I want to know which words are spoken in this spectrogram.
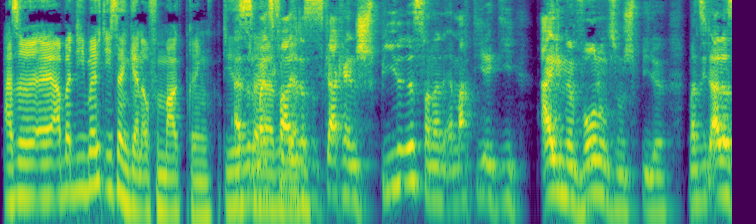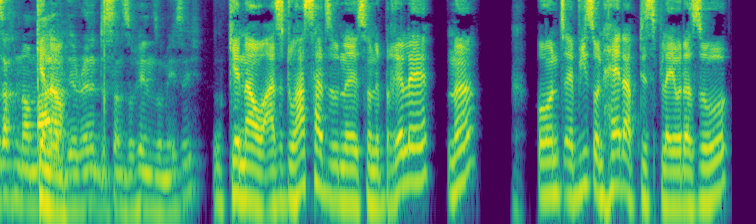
Also, äh, aber die möchte ich dann gerne auf den Markt bringen. Dieses, Also du meinst äh, quasi, dass es gar kein Spiel ist, sondern er macht direkt die eigene Wohnung zum Spiel. Man sieht alle Sachen normal Genau. und der rennt das dann so hin, so mäßig. Genau, also du hast halt so eine, so eine Brille, ne? Und äh, wie so ein Head-Up-Display oder so.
